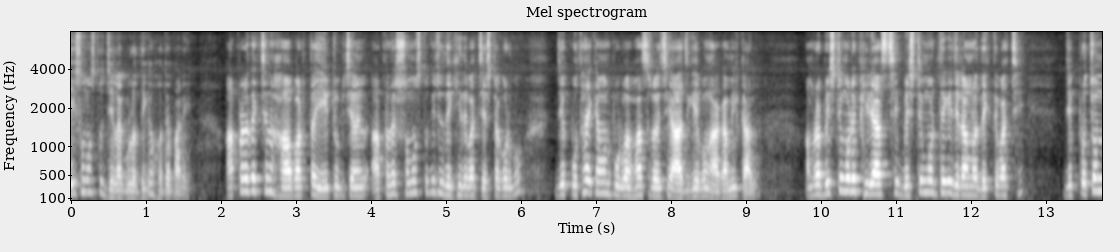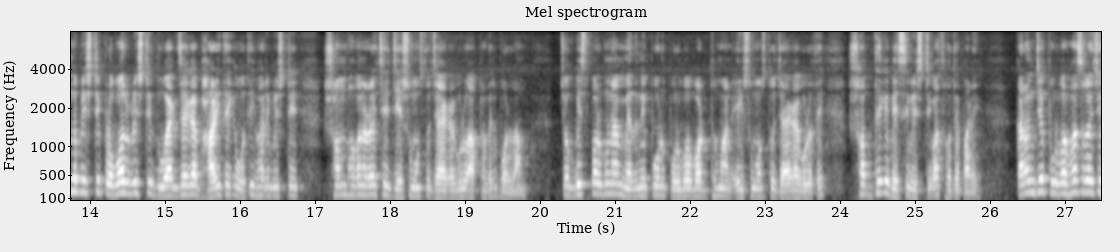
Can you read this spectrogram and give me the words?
এই সমস্ত জেলাগুলোর দিকে হতে পারে। আপনারা দেখছেন হাওয়া বার্তা ইউটিউব চ্যানেল। আপনাদের সমস্ত কিছু দেখিয়ে দেওয়ার চেষ্টা করব যে কোথায় কেমন পূর্বাভাস রয়েছে আজকে এবং আগামীকাল। আমরা বৃষ্টি মোড়ে ফিরে আসছি। বৃষ্টি মোড় থেকে যেটা আমরা দেখতে পাচ্ছি যে প্রচণ্ড বৃষ্টি, প্রবল বৃষ্টি দু এক জায়গায় ভারী থেকে অতি ভারী বৃষ্টির সম্ভাবনা রয়েছে। যে সমস্ত জায়গাগুলো আপনাদের বললাম। চব্বিশ পরগনা, মেদিনীপুর, পূর্ব বর্ধমান এই সমস্ত জায়গাগুলোতে সব থেকে বেশি বৃষ্টিপাত হতে পারে। কারণ যে পূর্বাভাস রয়েছে,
